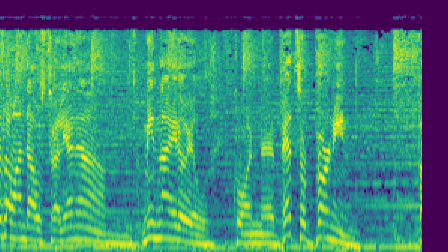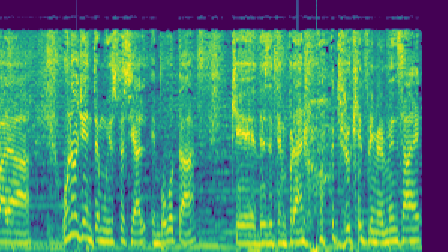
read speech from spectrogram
Es la banda australiana mm, Midnight Oil con eh, Beds Are Burning. Para un oyente muy especial en Bogotá que desde temprano, yo creo que el primer mensaje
